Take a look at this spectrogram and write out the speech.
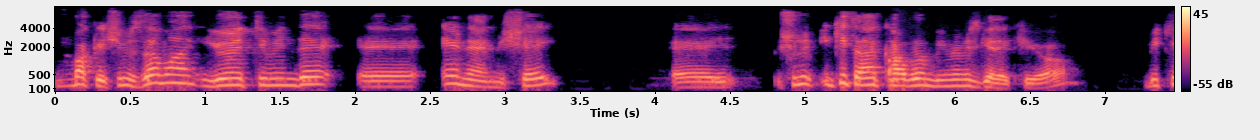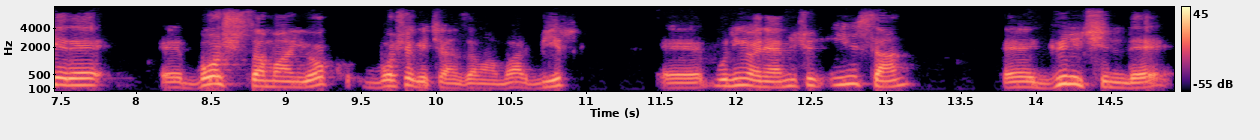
bakın şimdi zaman yönetiminde e, en önemli şey e, şunu iki tane kavram bilmemiz gerekiyor. Bir kere e, boş zaman yok, boşa geçen zaman var. Bir, e, bu niye önemli? Çünkü insan e, gün içinde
